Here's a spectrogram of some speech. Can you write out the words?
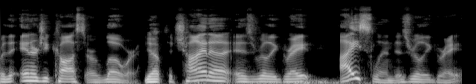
where the energy costs are lower. Yep. So China is really great. Iceland is really great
